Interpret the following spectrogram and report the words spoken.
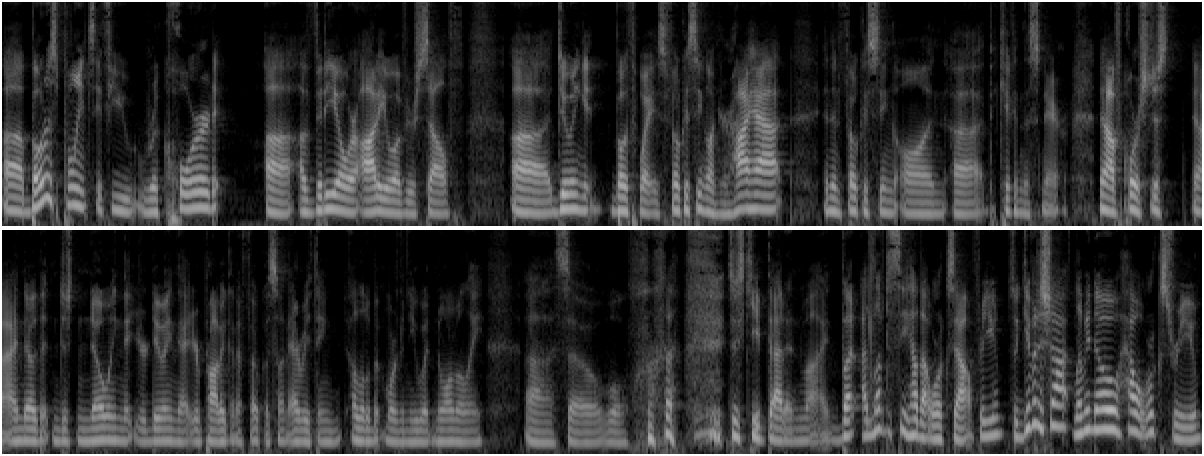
Uh, bonus points if you record uh, a video or audio of yourself uh, doing it both ways focusing on your hi-hat and then focusing on uh, the kick and the snare. Now of course just I know that just knowing that you're doing that, you're probably going to focus on everything a little bit more than you would normally. Uh, so we'll just keep that in mind. But I'd love to see how that works out for you. So give it a shot. Let me know how it works for you.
